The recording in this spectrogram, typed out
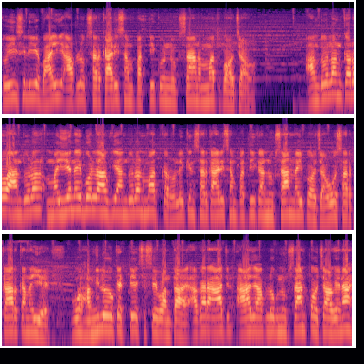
तो इसलिए भाई, आप लोग सरकारी संपत्ति को नुकसान मत पहुंचाओ। आंदोलन करो, आंदोलन मैं ये नहीं बोल रहा हूँ कि आंदोलन मत करो, लेकिन सरकारी संपत्ति का नुकसान नहीं पहुँचाओ वो सरकार का नहीं है, वो हम ही लोगों के टैक्स से बनता है। अगर आज आज आप लोग नुकसान पहुँचाओगे ना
